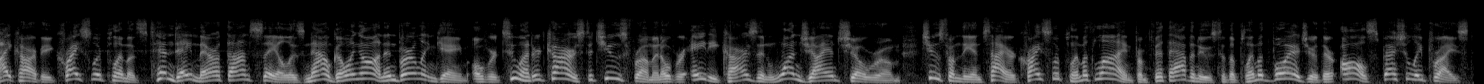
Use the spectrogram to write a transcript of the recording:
Mike Harvey, Chrysler Plymouth's 10-day marathon sale is now going on in Burlingame. Over 200 cars to choose from and over 80 cars in one giant showroom. Choose from the entire Chrysler Plymouth line, from Fifth Avenues to the Plymouth Voyager. They're all specially priced,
